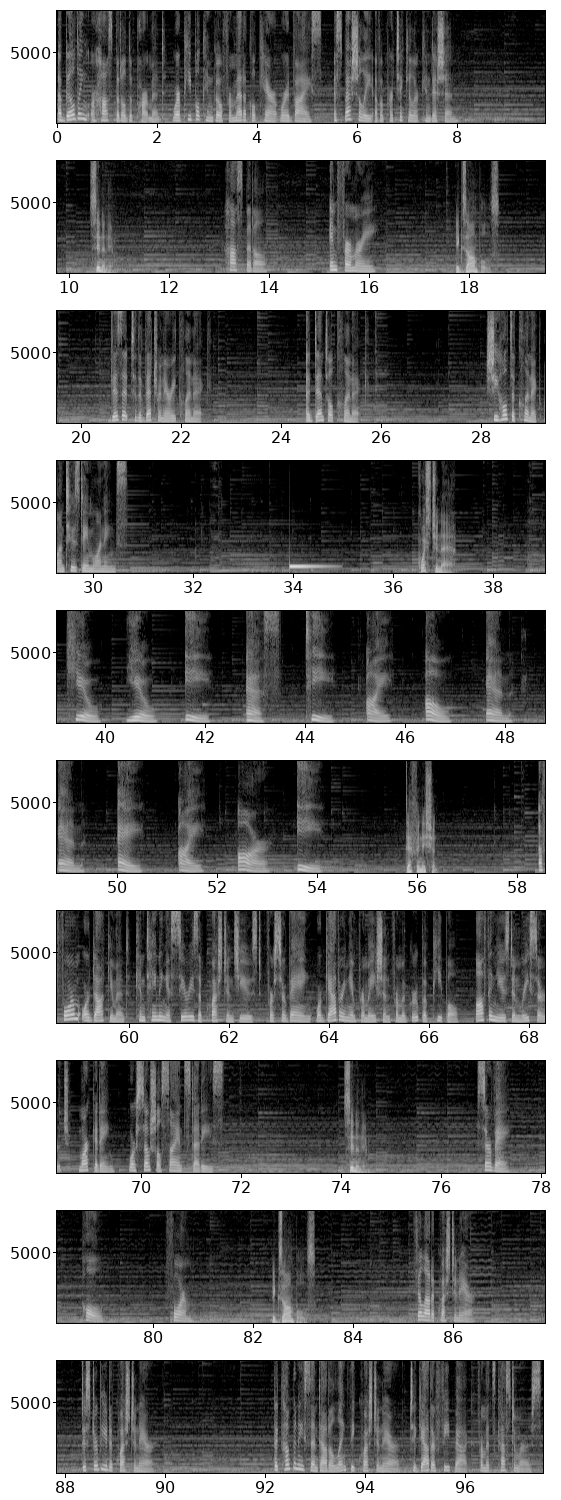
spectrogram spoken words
A building or hospital department where people can go for medical care or advice, especially of a particular condition. Synonym Hospital Infirmary Examples Visit to the veterinary clinic. A dental clinic. She holds a clinic on Tuesday mornings. Questionnaire. Q U E S T I O N N A I R E. Definition A form or document containing a series of questions used for surveying or gathering information from a group of people, often used in research, marketing, or social science studies. Synonym. Survey. Poll. Form. Examples. Fill out a questionnaire. Distribute a questionnaire. The company sent out a lengthy questionnaire to gather feedback from its customers.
